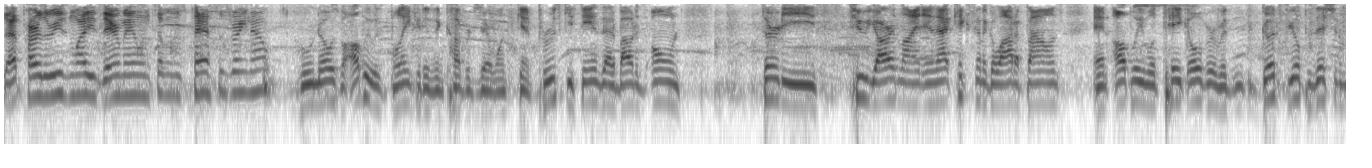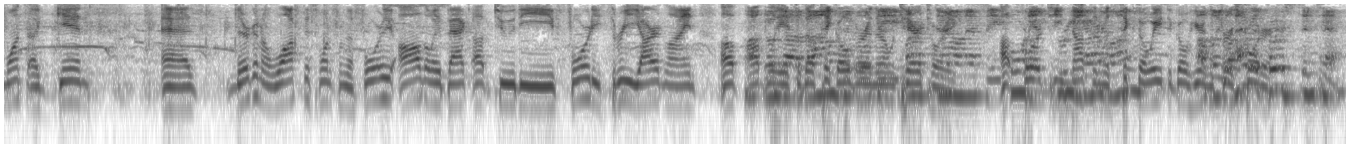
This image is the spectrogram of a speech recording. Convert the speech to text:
that part of the reason why he's airmailing some of his passes right now? Who knows? But Ubly was blanketed in coverage there once again. Peruski stands at about his own 32 yard line, and that kick's going to go out of bounds, and Ubly will take over with good field position once again as they're going to walk this one from the 40 all the way back up to the 43 yard line of Ubly, so they'll take over in their own territory. Up 14 nothing with 6:08 to go here in the first quarter. First and 10.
